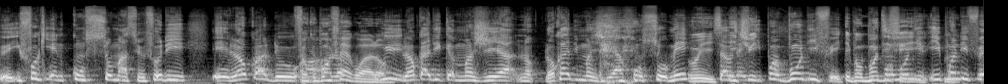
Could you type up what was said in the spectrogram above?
il faut qu'il y ait une consommation. Il faut dire, et là, quand de, Faut qu'on faire, quoi, alors? Oui, là, dit que manger à, non, là, dit manger à consommer, Oui, ça veut il dire qu'il prend bon diffé. Il prend bon diffé. di- Il prend diffé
